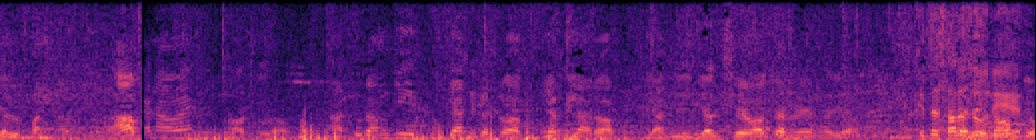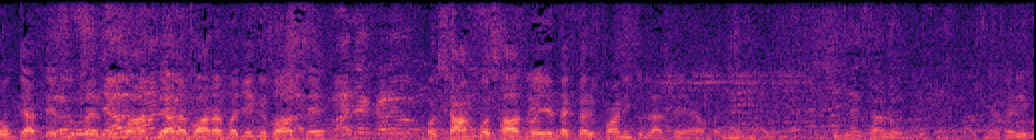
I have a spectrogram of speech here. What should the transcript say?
चलो बंद कर। आप क्या नाम है? आतूराम। आतूराम जी क्या कर रहे हो आप? क्या पिला रहे हो आप? जल सेवा कर रहे हैं सर यहाँ। कितने सालों से हो रही है? होके आते हैं दोपहर के बाद ग्यारह बारह बजे के बाद से और शाम को सात बजे तक करीब पानी पिलाते हैं यहाँ पर। कितने साल हो गए? करीब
